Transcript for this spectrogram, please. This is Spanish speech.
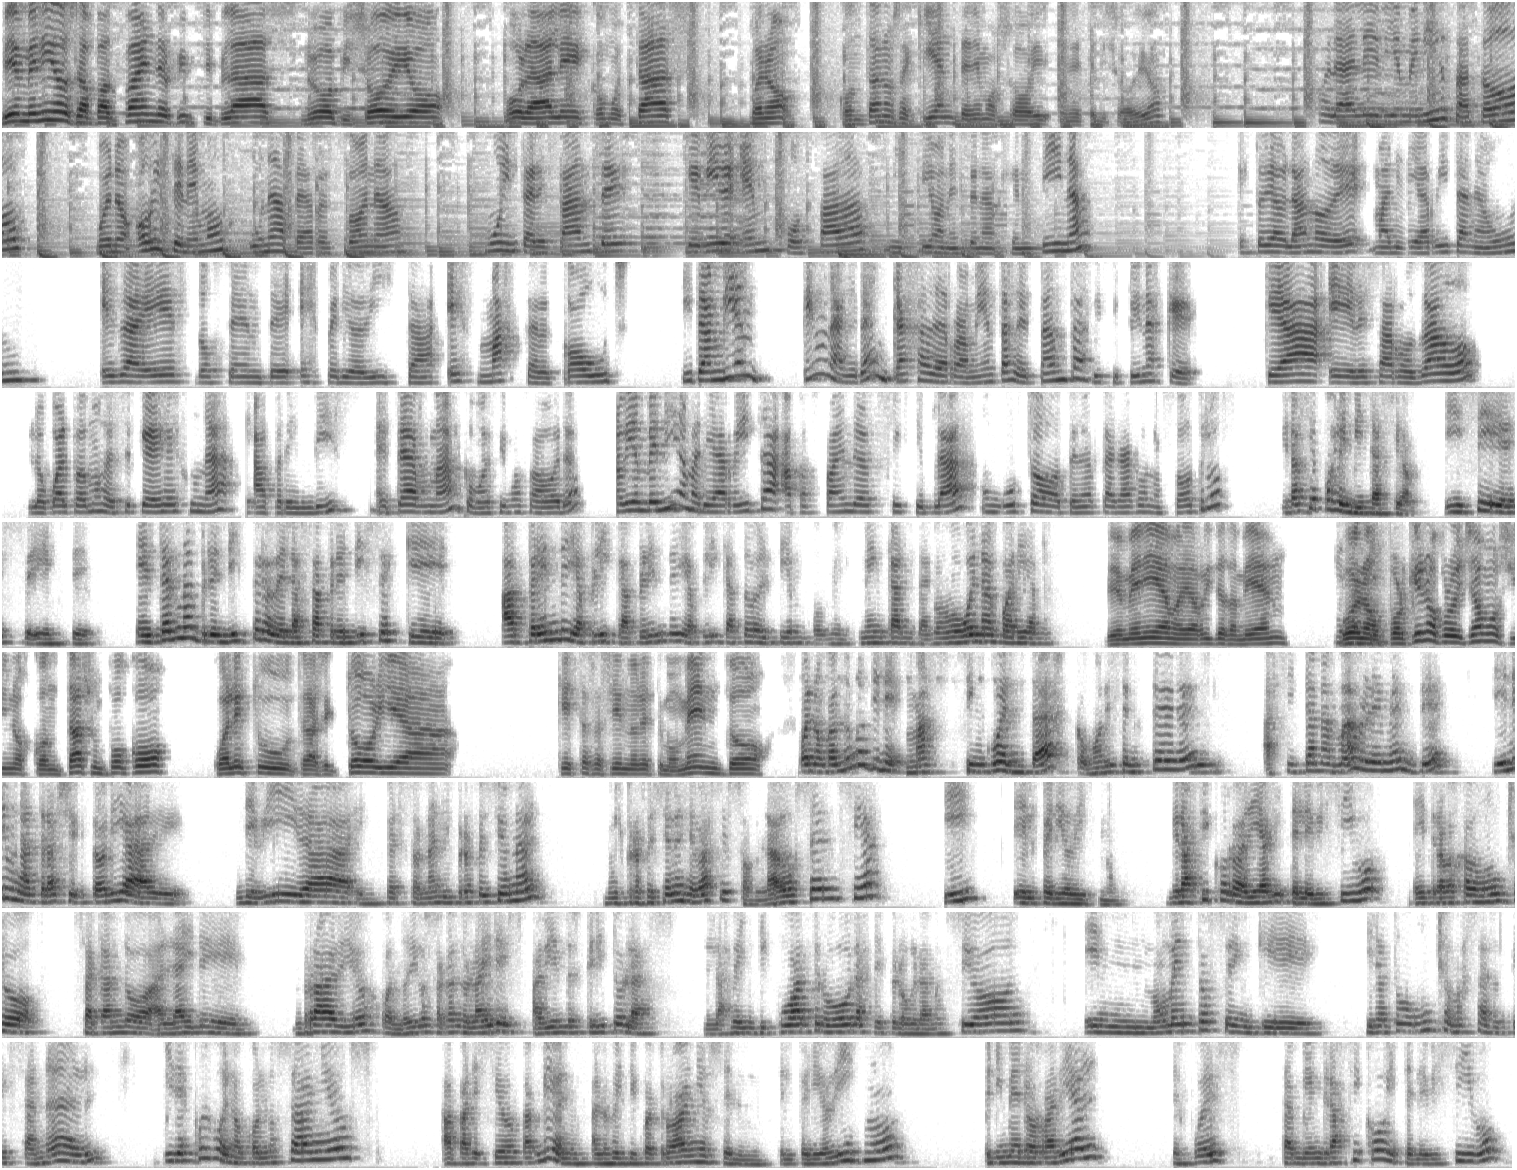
Bienvenidos a Pathfinder 50 Plus, nuevo episodio. Hola Ale, ¿cómo estás? Bueno, contanos a quién tenemos hoy en este episodio. Hola Ale, bienvenidos a todos. Bueno, hoy tenemos una persona muy interesante que vive en Posadas Misiones, en Argentina. Estoy hablando de María Rita Naum. Ella es docente, es periodista, es master coach y también tiene una gran caja de herramientas de tantas disciplinas que, que ha eh, desarrollado, lo cual podemos decir que es una aprendiz eterna, como decimos ahora. Bienvenida María Rita a Pathfinders 50 Plus, un gusto tenerte acá con nosotros. Gracias por la invitación. Y sí, es este, eterna aprendiz, pero de las aprendices que aprende y aplica, aprende y aplica todo el tiempo. Me, encanta, como buena acuariana. Bienvenida, María Rita, también. Bueno, ¿por qué no aprovechamos y nos contás un poco cuál es tu trayectoria, qué estás haciendo en este momento? Bueno, cuando uno tiene más 50, como dicen ustedes, así tan amablemente, tiene una trayectoria de, de vida personal y profesional. Mis profesiones de base son la docencia y el periodismo, gráfico, radial y televisivo. He trabajado mucho sacando al aire radios, cuando digo sacando al aire es habiendo escrito las, las 24 horas de programación en momentos en que era todo mucho más artesanal. Y después, bueno, con los años apareció también, a los 24 años, el, el periodismo, primero radial, después también gráfico y televisivo.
